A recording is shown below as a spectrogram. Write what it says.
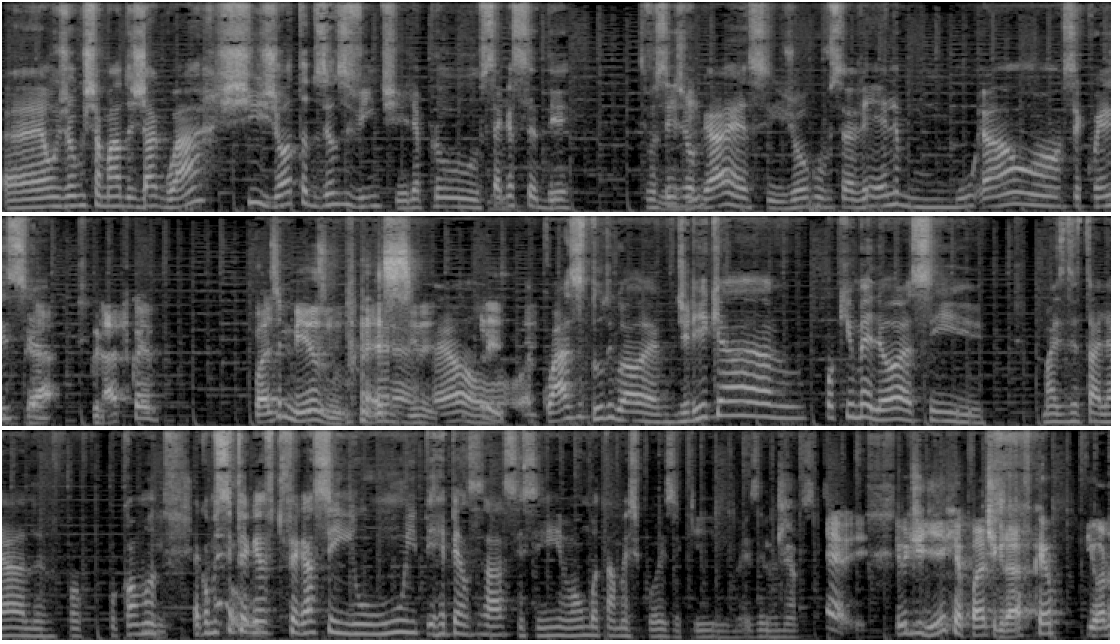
É um jogo chamado Jaguar XJ220. Ele é pro Sega CD. Se você Uhum. jogar esse jogo, você vai ver ele é, é uma sequência. O gráfico é quase mesmo, parece, assim, né? É, o- é quase tudo igual. Eu diria que é um pouquinho melhor, assim, mais detalhado. Como, é como se pegar, pegasse um, um e repensasse assim, vamos botar mais coisa aqui, mais elementos. É, eu diria que a parte gráfica é o pior,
